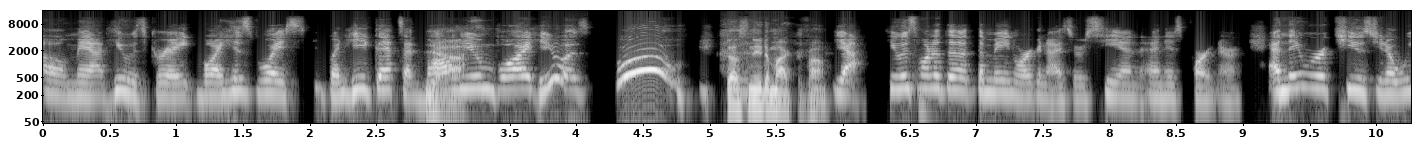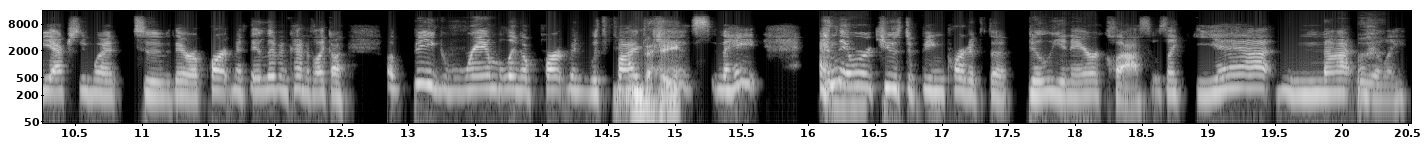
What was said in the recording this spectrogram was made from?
Oh man, he was great. Boy, his voice when he gets at volume, yeah. boy, he was woo. Doesn't need a microphone. Yeah. He was one of the the main organizers, he and, and his partner. And they were accused, you know, we actually went to their apartment. They live in kind of like a, a big rambling apartment with five the kids in the hate. And they mm. were accused of being part of the billionaire class. It was like, yeah, not really.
